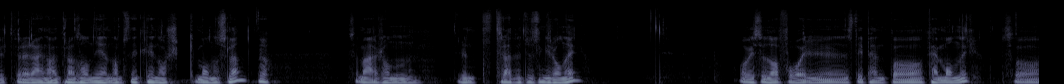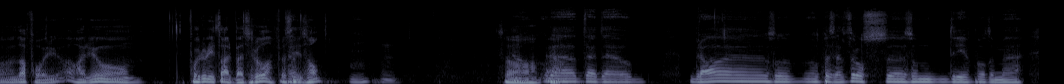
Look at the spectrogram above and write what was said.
ut fra regna ut fra en sånn gjennomsnittlig norsk månedslønn, ja. som er sånn rundt 30 000 kroner. Og hvis du da får stipend på fem måneder, så da får, jo, får du litt arbeidsro, da, for å si det sånn. Mm. Så, ja, det, det, er jo bra, så, spesielt for oss eh, som driver på det med,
